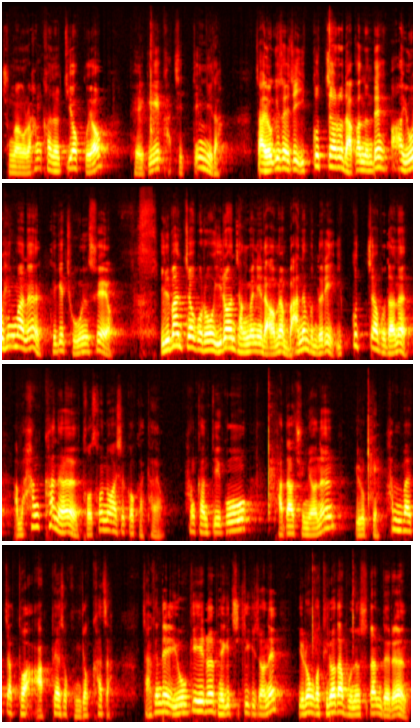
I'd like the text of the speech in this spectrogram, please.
중앙으로 한 칸을 띄었고요. 백이 같이 띕니다. 자, 여기서 이제 입구자로 나갔는데 아, 요 행마는 되게 좋은 수예요. 일반적으로 이런 장면이 나오면 많은 분들이 입구자보다는 아마 한 칸을 더 선호하실 것 같아요. 한 칸 뛰고 받아주면은 이렇게 한 발짝 더 앞에서 공격하자. 자, 근데 여기를 백이 지키기 전에 이런 거 들여다보는 수단들은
